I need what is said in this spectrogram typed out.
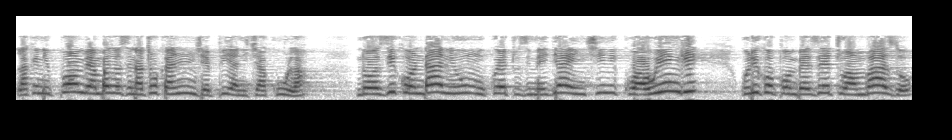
lakini pombe ambazo zinatoka nje pia ni chakula, ndo ziko ndani humu kwetu, zimejaa nchini kwa wingi kuliko pombe zetu ambazo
